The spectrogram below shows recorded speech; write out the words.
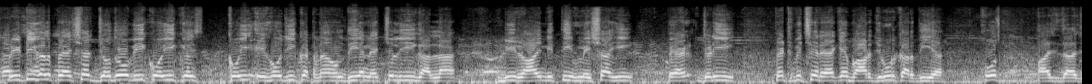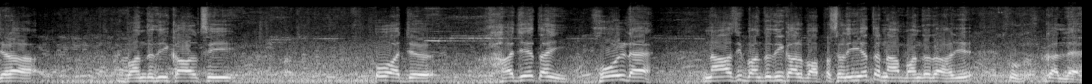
ਪੋਲੀਟੀਕਲ ਪ੍ਰੈਸ਼ਰ ਜਦੋਂ ਵੀ ਕੋਈ ਕਿਸ- ਕੋਈ ਇਹੋ ਜੀ ਘਟਨਾ ਹੁੰਦੀ ਹੈ ਨੈਚੁਰਲੀ ਗੱਲ ਆ ਵੀ ਰਾਜਨੀਤੀ ਹਮੇਸ਼ਾ ਹੀ ਪੈ- ਜਿਹੜੀ ਪਿੱਠ ਪਿੱਛੇ ਰਹਿ ਕੇ ਵਾਰ ਜ਼ਰੂਰ ਕਰਦੀ ਆ। ਅੱਜ ਦਾ ਜਿਹੜਾ ਬੰਦ ਦੀ ਕਾਲ ਸੀ। ਉਹ ਅੱਜ ਹਜੇ ਤਾਈਂ ਹੋਲਡ ਹੈ। ਨਾ ਅਸੀਂ ਬੰਦ ਦੀ ਕਾਲ ਵਾਪਸ ਲਈ ਹੈ ਤੇ ਨਾ ਬੰਦ ਦਾ ਹਜੇ ਗੱਲ ਹੈ।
